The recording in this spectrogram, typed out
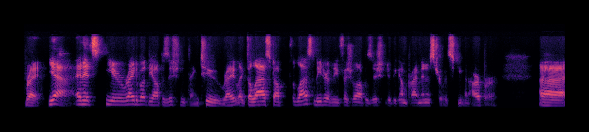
Right. Yeah, and it's you're right about the opposition thing too, right? Like the last op- last leader of the official opposition to become prime minister was Stephen Harper, uh,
